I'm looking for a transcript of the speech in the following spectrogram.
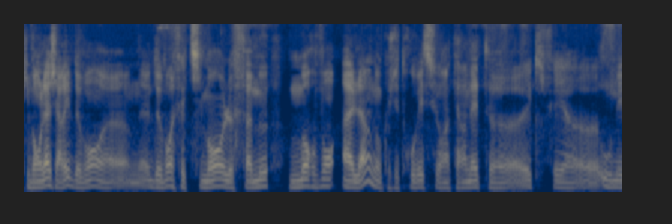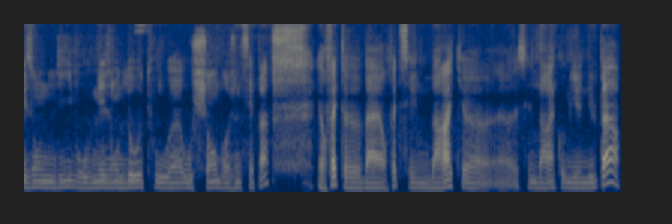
Puis bon, là, j'arrive devant, euh, devant effectivement le fameux Morvan Alain, donc j'ai trouvé sur internet euh, qui fait euh, ou maison de vivre ou maison d'hôte ou, chambre, je ne sais pas. Et en fait, bah, c'est une baraque, au milieu de nulle part.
